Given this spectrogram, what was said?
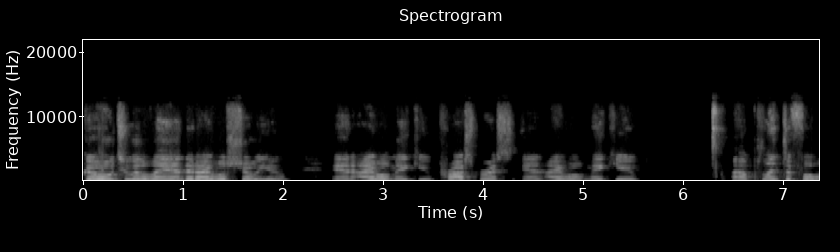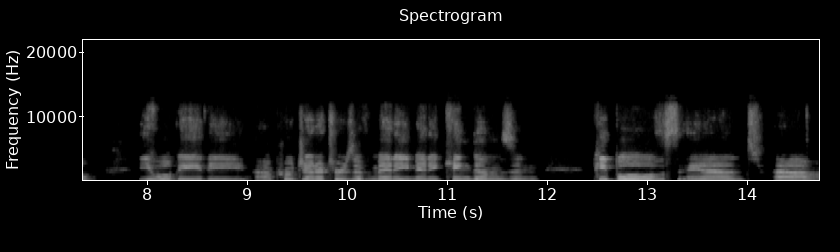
Go to the land that I will show you, and I will make you prosperous, and I will make you uh, plentiful. You will be the uh, progenitors of many, many kingdoms and peoples and uh,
